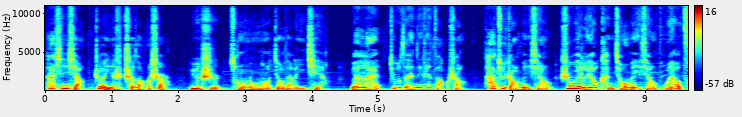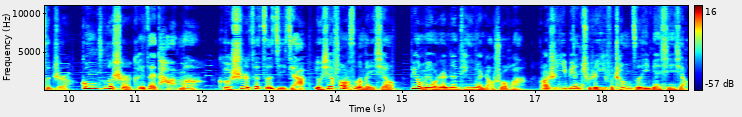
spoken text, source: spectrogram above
他心想，这也是迟早的事儿，于是从容地交代了一切。原来就在那天早上，他去找美香是为了要恳求美香不要辞职，工资的事儿可以再谈嘛。可是，在自己家有些放肆的美香，并没有认真听院长说话。而是一边取着衣服撑子，一边心想：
